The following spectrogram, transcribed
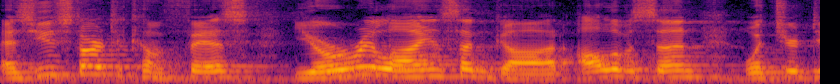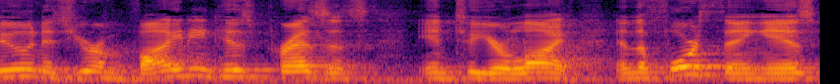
As you start to confess your reliance on God, all of a sudden what you're doing is you're inviting his presence into your life. And the fourth thing is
